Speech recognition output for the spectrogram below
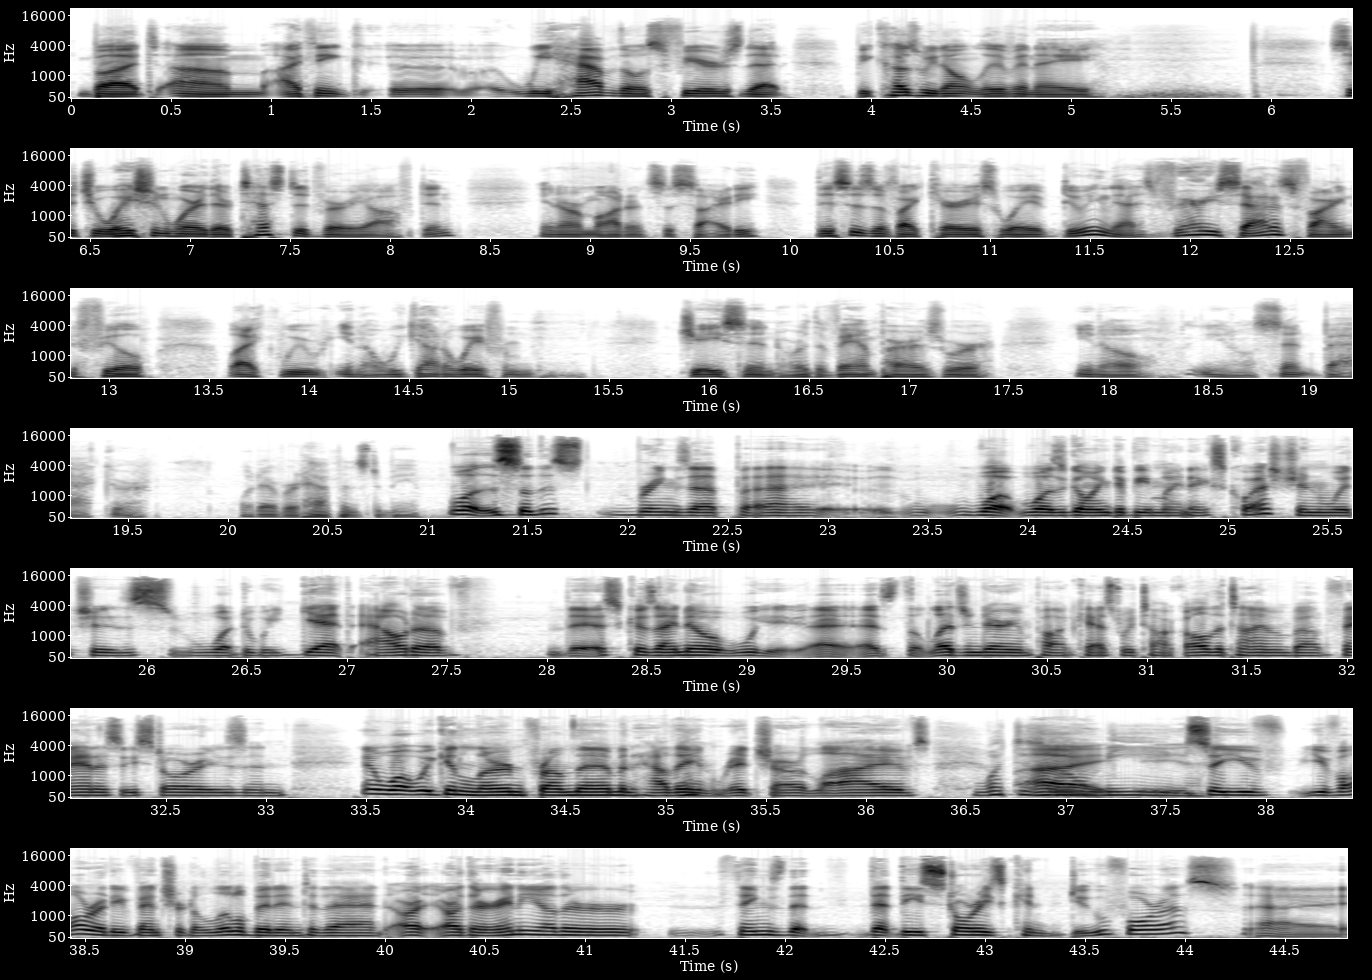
but um, I think uh, we have those fears that because we don't live in a situation where they're tested very often in our modern society, this is a vicarious way of doing that. It's very satisfying to feel like we, you know, we got away from Jason or the vampires were, you know, you know, sent back or whatever it happens to be. Well, so this brings up uh, what was going to be my next question, which is what do we get out of this? Because I know we, as the Legendarium podcast, we talk all the time about fantasy stories and and what we can learn from them and how they enrich our lives. what does it all Uh, mean? So you've you've already ventured a little bit into that. Are are there any other things that that these stories can do for us? Uh,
